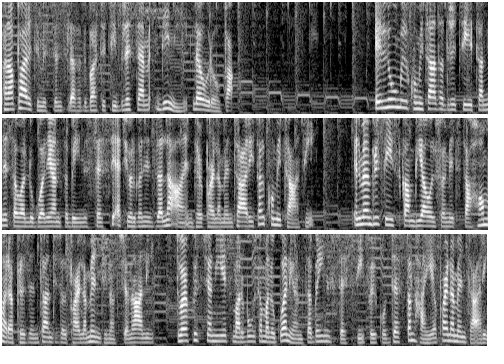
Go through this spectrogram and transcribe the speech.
bħala parti mis-sensiela ta' dibattiti bl-isem Din hi l-Ewropa. Illum il-Kumitat ta' Drittijiet tan-Nisa u għall-Ugwaljanza bejn is-Sessi qed jorganizza laqgħa interparlamentari tal-Kumitati Il-Membri se jiskambjaw il-fehmiet tagħhom ma' rappreżentanti tal-parlamenti nazzjonali dwar kwistjonijiet marbuta mal-ugwaljanza bejn is-sessi fil-kuntest tal-ħajja parlamentari,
